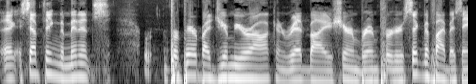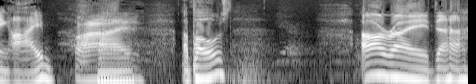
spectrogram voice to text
accepting the minutes prepared by Jim Yurok and read by Sharon Brentford signify by saying aye. Aye. Opposed? All right. Uh,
